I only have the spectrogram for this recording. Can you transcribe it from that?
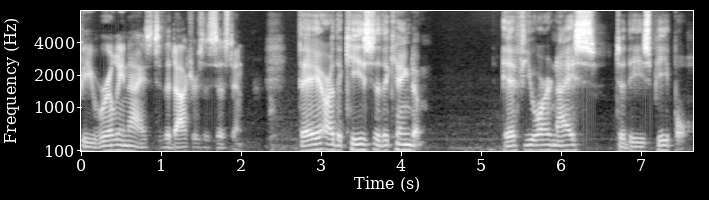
be really nice to the doctor's assistant. They are the keys to the kingdom. If you are nice to these people,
